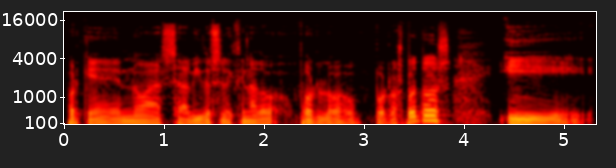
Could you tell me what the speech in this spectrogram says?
porque no ha salido seleccionado por, lo, por los votos y,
